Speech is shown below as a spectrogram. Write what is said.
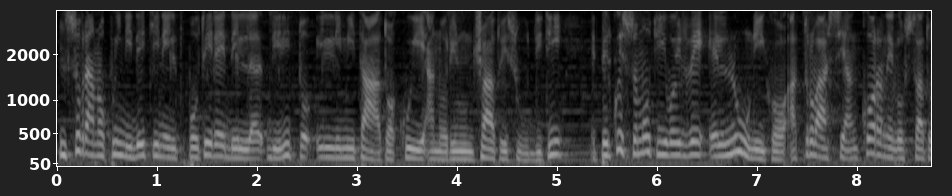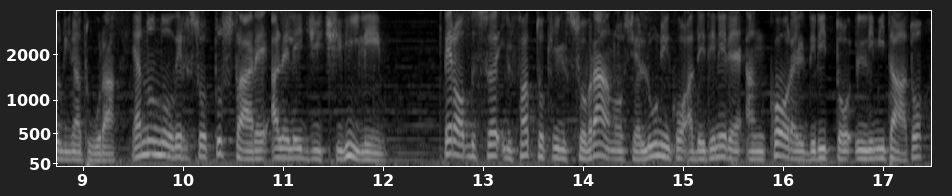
Il sovrano quindi detiene il potere del diritto illimitato a cui hanno rinunciato i sudditi e per questo motivo il re è l'unico a trovarsi ancora nello stato di natura e a non dover sottostare alle leggi civili. Per Hobbes il fatto che il sovrano sia l'unico a detenere ancora il diritto illimitato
